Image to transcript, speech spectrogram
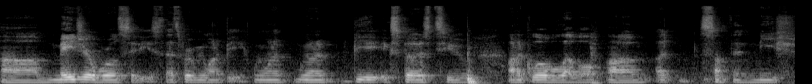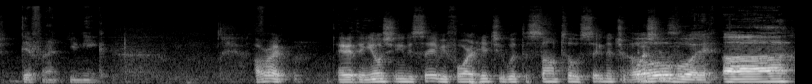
um, major world cities. That's where we want to be. We want to we want to be exposed to on a global level, um, a, something niche, different, unique. All right. Anything else you need to say before I hit you with the Santos signature Oh boy, uh,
